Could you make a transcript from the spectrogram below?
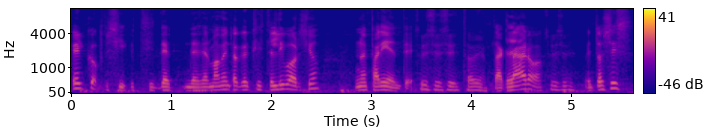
el co- si- si de- desde el momento que existe el divorcio, no es pariente. Sí, sí, sí, está bien. ¿Está claro? Sí, sí. Entonces,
